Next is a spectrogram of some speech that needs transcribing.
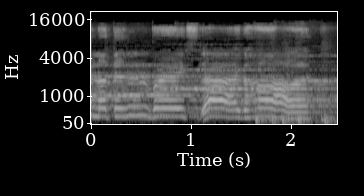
nothing breaks like a heart.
